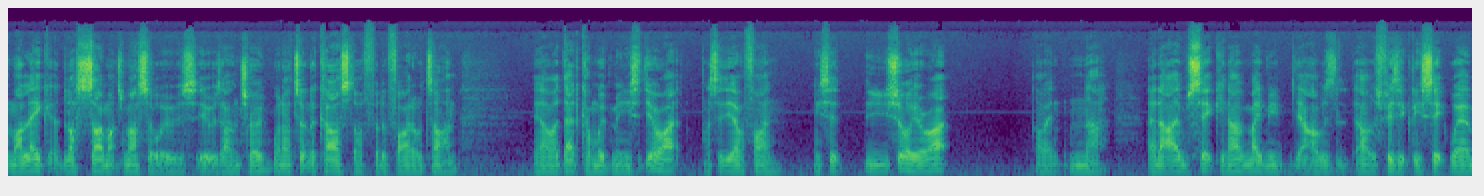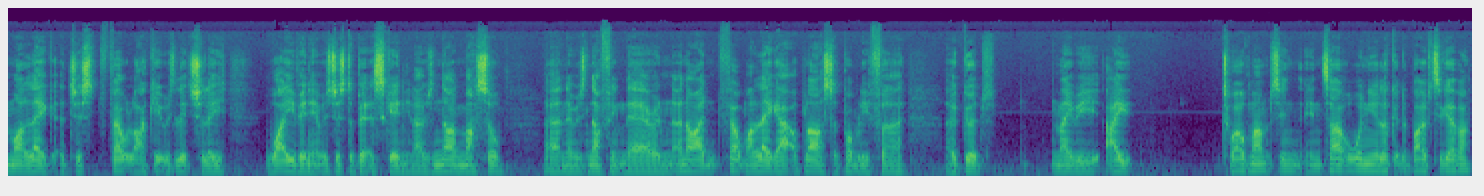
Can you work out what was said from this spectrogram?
My leg had lost so much muscle. It was it was untrue. When I took the cast off for the final time, you know, my dad come with me. and He said, "You all right?" I said, "Yeah, I'm fine." He said, "You sure you're right?" I went, "Nah." And I was sick. You know, it made me. I was I was physically sick where my leg had just felt like it was literally waving. It was just a bit of skin. You know, there was no muscle and there was nothing there. And, and I felt my leg out of plaster probably for a good maybe eight, 12 months in, in total when you look at the both together.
